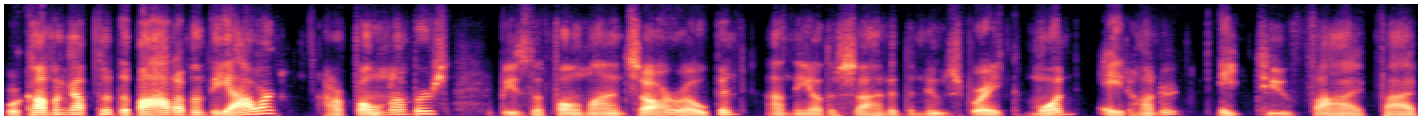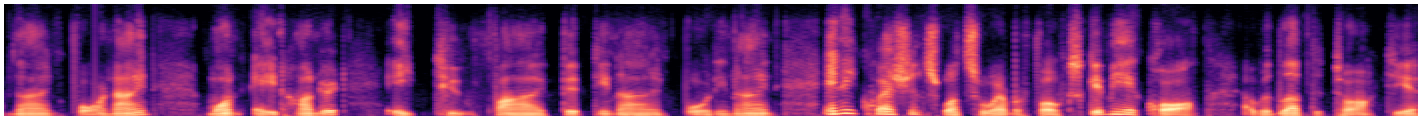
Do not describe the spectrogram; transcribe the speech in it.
We're coming up to the bottom of the hour. Our phone numbers, because the phone lines are open on the other side of the news break 1 800 825 5949. 1 800 825 5949. Any questions whatsoever, folks, give me a call. I would love to talk to you.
